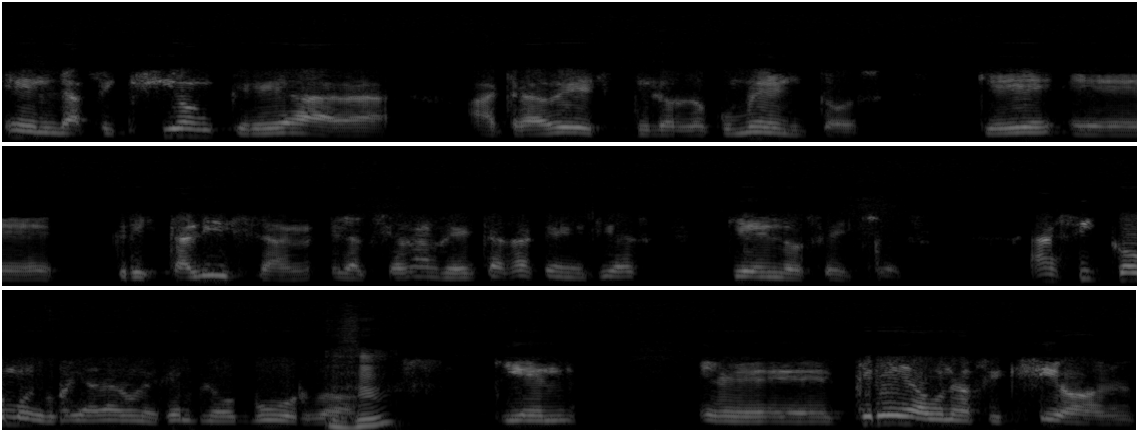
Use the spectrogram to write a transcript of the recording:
en la ficción creada a través de los documentos que eh, cristalizan el accionar de estas agencias que en los hechos. Así como, y voy a dar un ejemplo burdo, quien eh, crea una ficción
